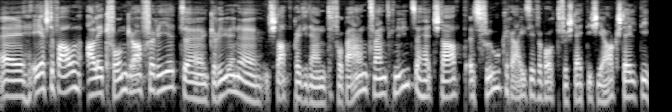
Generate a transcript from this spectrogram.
Äh, erster Fall, Alec von Grafferiet, äh, grüner Stadtpräsident von Bern 2019, hat die Stadt ein Flugreiseverbot für städtische Angestellte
